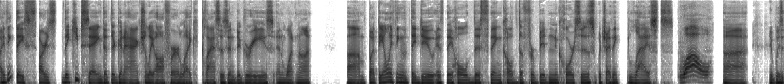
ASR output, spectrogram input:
I think they are. They keep saying that they're going to actually offer like classes and degrees and whatnot. Um. But the only thing that they do is they hold this thing called the Forbidden Courses, which I think lasts Wow. uh it was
